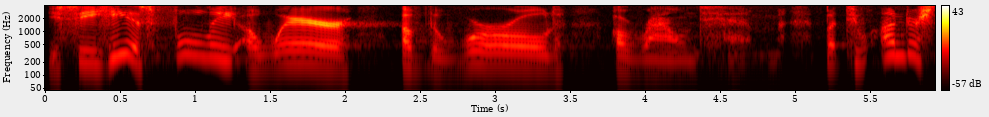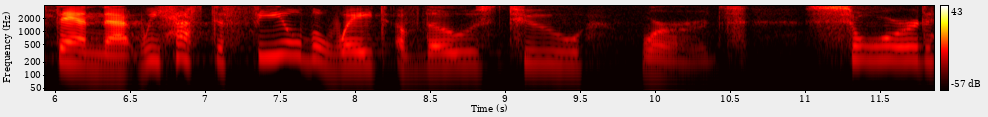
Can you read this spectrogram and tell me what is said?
You see, he is fully aware of the world around him. But to understand that, we have to feel the weight of those two words sword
